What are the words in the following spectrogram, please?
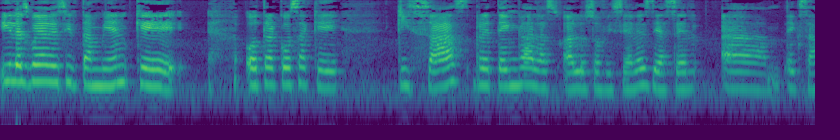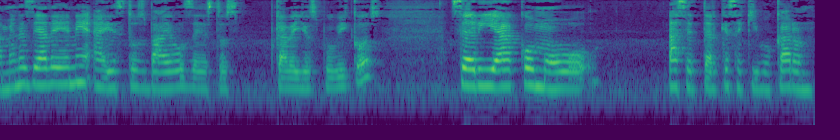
Y les voy a decir también que otra cosa que quizás retenga a, las, a los oficiales de hacer exámenes de ADN a estos vials de estos cabellos públicos sería como aceptar que se equivocaron.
